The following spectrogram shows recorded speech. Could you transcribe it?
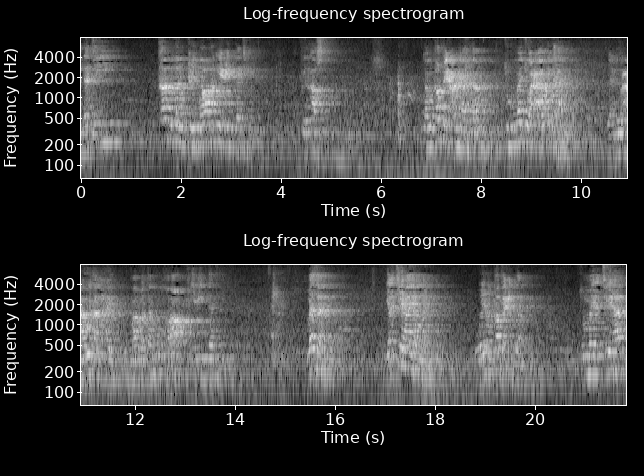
التي قبل انقضاء عدتها في الأصل. تنقطع عنها الدم ثم تعاودها يعني يعاودها الحيض مرة أخرى في عدتها مثلا يأتيها يومين. وينقطع الدم. ثم يأتيها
